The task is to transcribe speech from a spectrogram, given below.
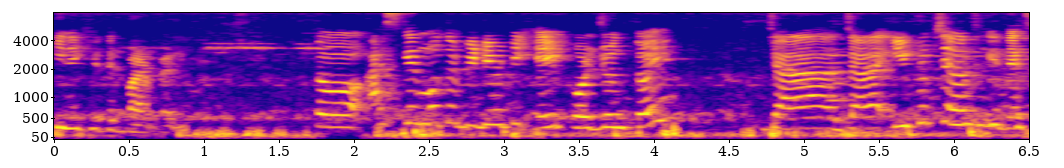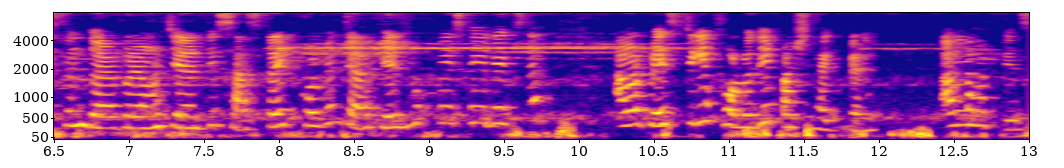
কিনে খেতে পারবেন। তো আজকের মতো ভিডিওটি এই পর্যন্তই। যারা যারা ইউটিউব চ্যানেল থেকে দেখছেন, দয়া করে আমার চ্যানেলটি সাবস্ক্রাইব করবেন। যারা ফেসবুক পেজ থেকে দেখছেন, আমার পেজটিকে ফলো দিয়ে পাশে থাকবেন। আল্লাহ হাফিজ।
